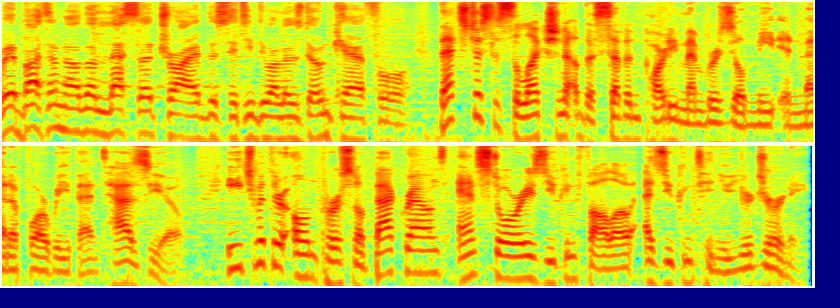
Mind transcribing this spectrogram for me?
We're but another lesser tribe the city dwellers don't care for. That's just a selection of the seven party members you'll meet in Metaphor ReFantazio, each with their own personal backgrounds and stories you can follow as you continue your journey.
